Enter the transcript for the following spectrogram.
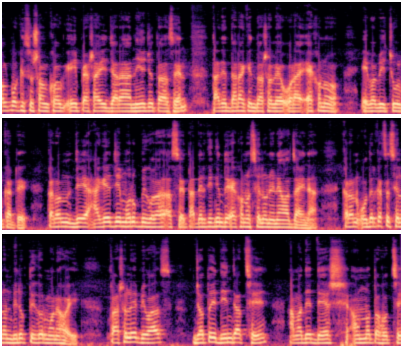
অল্প কিছু সংখ্যক এই পেশায় যারা নিয়োজিত আছেন, তাদের দ্বারা কিন্তু আসলে ওরা এখনও এভাবেই চুল কাটে। কারণ যে আগের যে মুরব্বীগুলো আছে, তাদেরকে কিন্তু এখনও সেলুনে নেওয়া যায় না। কারণ ওদের কাছে সেলুন বিরক্তিকর মনে হয়। তো আসলে বিওয়াজ যতই দিন যাচ্ছে, আমাদের দেশ উন্নত হচ্ছে,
